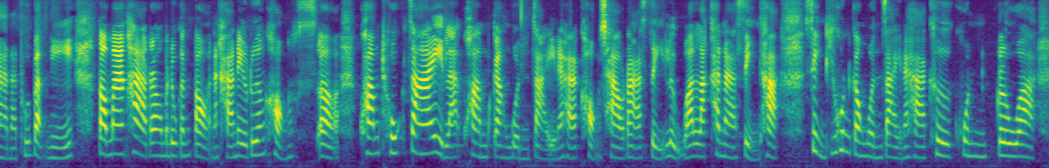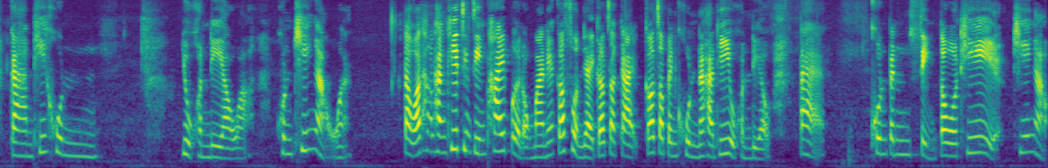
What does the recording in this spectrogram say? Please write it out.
อ่านัดพูดแบบนี้ ต่อมาค่ะเรามาดูกันต่อนะคะ ในเรื่องของออความทุกข์ใจและความกังวลใจนะคะ ของชาวราศีหรือว่าลัคนาสิงค์ค่ะ สิ่งที่คุณกังวลใจนะคะ คือคุณกลัวการที่คุณอยู่คนเดียวอะ คุณขี้เหงาอะ แต่ว่าทั้งทั้งที่จริงๆไพ่เปิดออกมาเนี่ยก็ส่วนใหญ่ก็จะกลายก็จะเป็นคุณนะคะ ที่อยู่คนเดียว แต่คุณเป็นสิงโตที่ขี้เหงา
